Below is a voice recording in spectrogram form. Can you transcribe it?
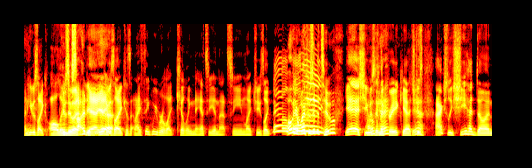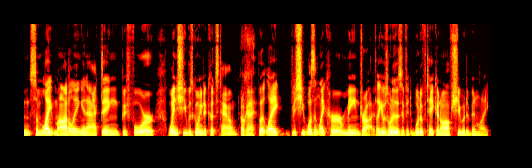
And he was like all was into excited, it. Yeah, yeah. He was like, cause, and I think we were like killing Nancy in that scene. Like, she's like, no. Oh, your wife was in Billy." it too? Yeah, she was in the creek. Yeah, because Yeah. actually she had done some light modeling and acting before when she was going to Kutztown. Okay. But like, but she wasn't like her main drive. Like it was one of those. If it would have taken off, she would have been like,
